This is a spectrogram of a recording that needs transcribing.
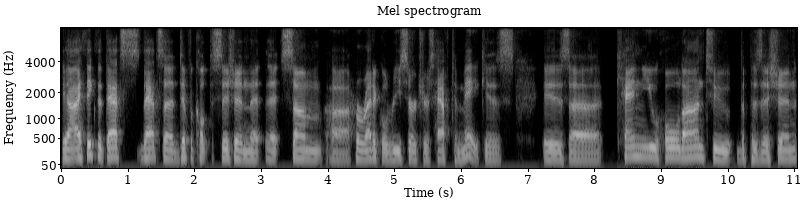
Yeah, I think that that's that's a difficult decision that that some uh, heretical researchers have to make. Is is uh, can you hold on to the position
